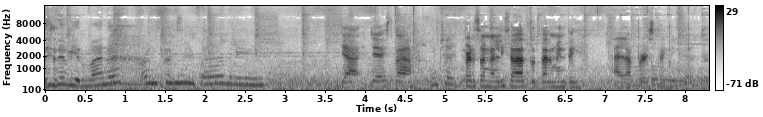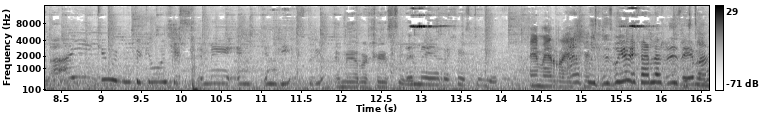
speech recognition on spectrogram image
es de mi hermana. Ay, está bien padre. Ya, ya está personalizada totalmente a la perspectiva. Ay, qué bonito, qué bonito. M en G Studio. MRG Studio. MRG Studio. Ah, MRG. pues les voy a dejar las redes de Emma.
